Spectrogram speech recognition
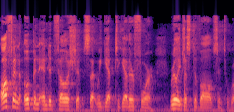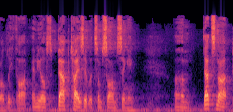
often, open ended fellowships that we get together for really just devolves into worldly thought, and you'll baptize it with some psalm singing. Um, that's not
